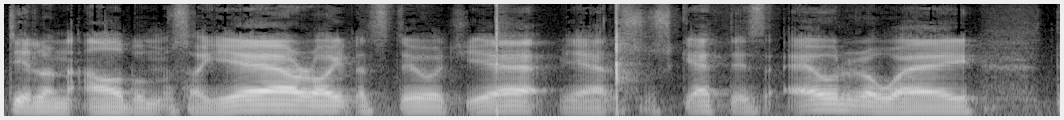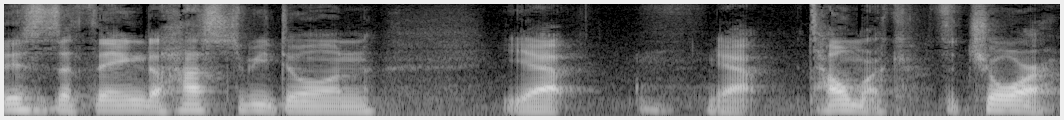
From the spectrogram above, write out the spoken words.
Dylan album. It's like, yeah, right, let's do it. Yeah, yeah, let's just get this out of the way. This is a thing that has to be done yeah, yeah, it's homework. It's a chore.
